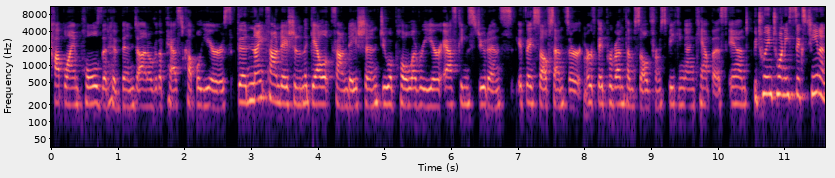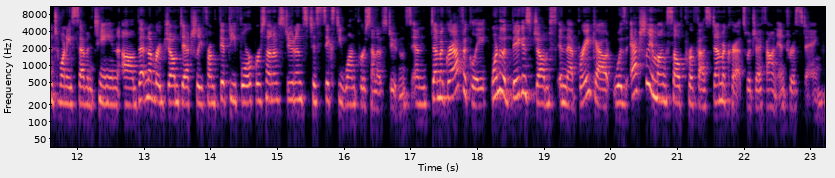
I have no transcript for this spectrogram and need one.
top line polls that have been done over the past couple years. The Knight Foundation and the Gallup Foundation do a poll every year asking students if they self censor or if they prevent themselves from speaking on campus. And between 2016 and 2017, um, that number jumped actually from 54% of students to 61% of students. And demographically, one of the biggest jumps in that breakout was actually among self professed Democrats, which I found interesting.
